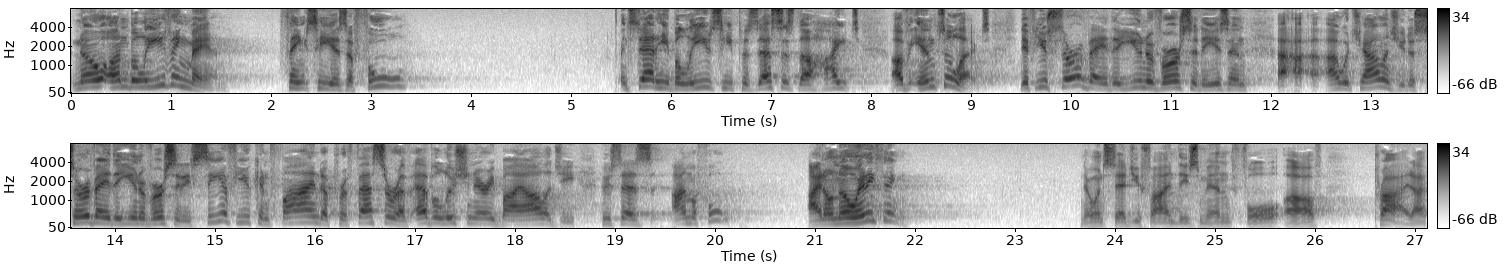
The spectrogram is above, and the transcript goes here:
No unbelieving man thinks he is a fool. Instead, he believes he possesses the height of intellect. If you survey the universities, and I, would challenge you to survey the universities, see if you can find a professor of evolutionary biology who says, I'm a fool. I don't know anything. No, instead, you find these men full of pride. I'm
